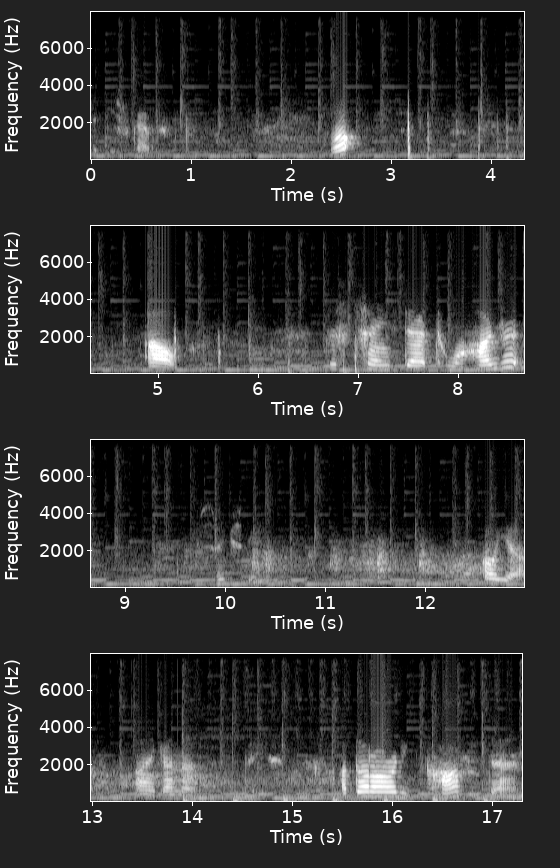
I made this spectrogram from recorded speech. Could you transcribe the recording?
50 subscribers. Well, I'll just change that to 100. 60. Oh yeah, I ain't got nothing paste. I thought I already copied that.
